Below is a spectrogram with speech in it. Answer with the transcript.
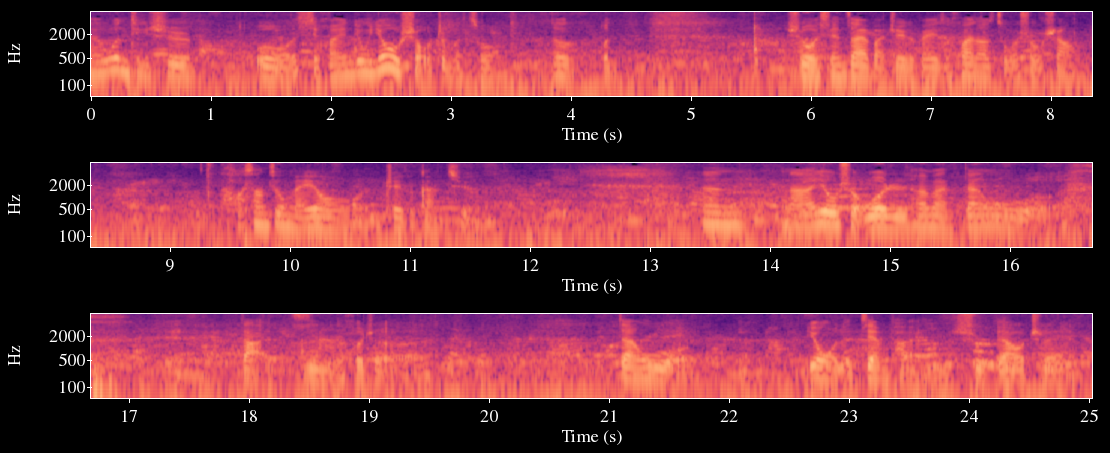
但问题是，我喜欢用右手这么做。那我是我现在把这个杯子换到左手上，好像就没有这个感觉。嗯，拿右手握着它蛮耽误我打字，或者耽误我用我的键盘、鼠标之类的。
